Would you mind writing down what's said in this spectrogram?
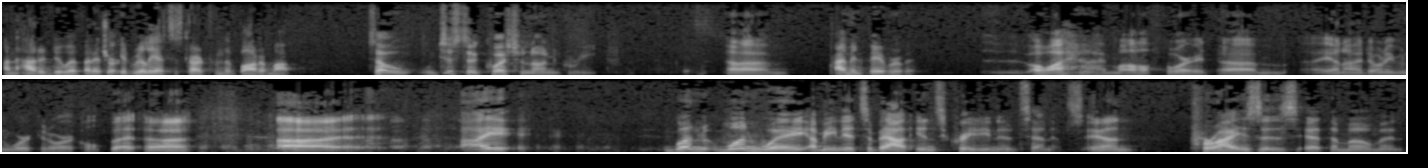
on how to do it, but I sure. think it really has to start from the bottom up. So, just a question on greed. Um, I'm in favor of it. Oh, I, am all for it, um, and I don't even work at Oracle. But uh, uh, I, one, one way, I mean, it's about in creating incentives. And prizes at the moment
